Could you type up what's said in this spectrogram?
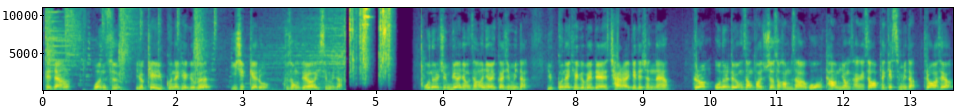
대장, 원수. 이렇게 육군의 계급은 20개로 구성되어 있습니다. 오늘 준비한 영상은 여기까지입니다. 육군의 계급에 대해 잘 알게 되셨나요? 그럼 오늘도 영상 봐주셔서 감사하고 다음 영상에서 뵙겠습니다. 들어가세요!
